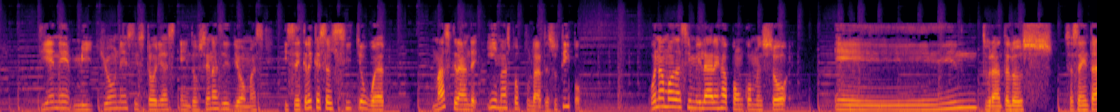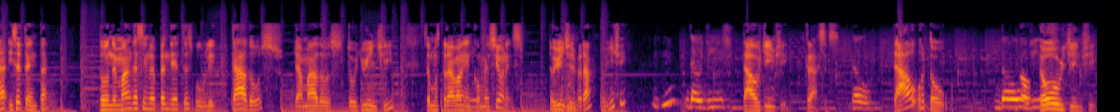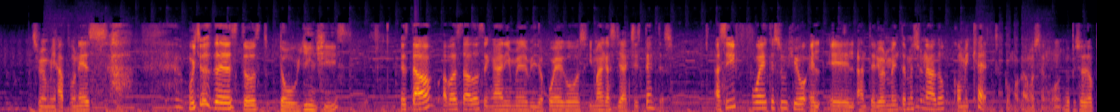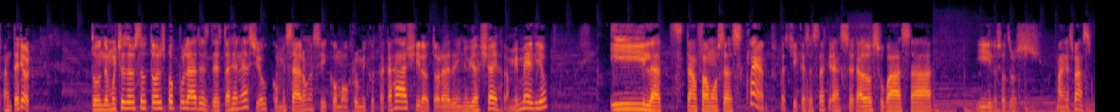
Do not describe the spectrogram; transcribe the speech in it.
tiene millones de historias en docenas de idiomas y se cree que es el sitio web más grande y más popular de su tipo. Una moda similar en Japón comenzó en- durante los 60 y 70, donde mangas independientes publicados llamados doujinshi se mostraban en convenciones. Doujinshi, ¿verdad? Doujinshi? Doujinshi. Doujinshi, gracias. Dou. Dao o dou? Doujinshi. Mío, mi japonés. Muchos de estos doujinshis estaban basados en anime, videojuegos y mangas ya existentes. Así fue que surgió el, el anteriormente mencionado Comic Cat, como hablamos en un episodio anterior, donde muchos de los autores populares de esta generación comenzaron, así como Rumiko Takahashi, la autora de Inuyasha y Rami Medio, y las tan famosas Clamp, las chicas estas que han sacado Subasa y los otros mangas más.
